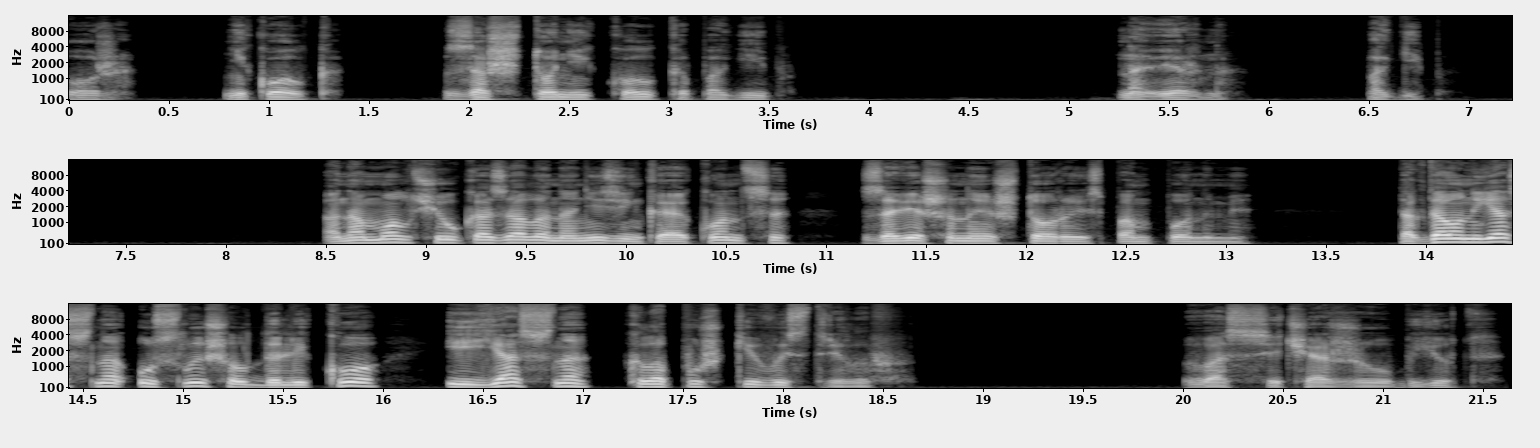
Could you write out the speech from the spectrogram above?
Боже, Николка, за что Николка погиб? Наверное, погиб. Она молча указала на низенькое оконце, завешенное шторой с помпонами. Тогда он ясно услышал далеко и ясно хлопушки выстрелов. «Вас сейчас же убьют,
